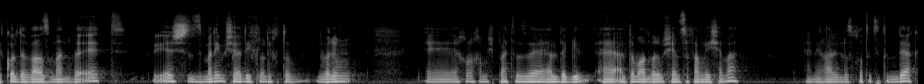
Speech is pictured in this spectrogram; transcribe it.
לכל דבר זמן ועת. יש זמנים שעדיף לא לכתוב. דברים, אה, איך הולך המשפט הזה, אל, תגיד, אה, אל תאמר דברים שאין סופם להישמע. אה, נראה לי לא זוכר את הציטוט מדויק,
